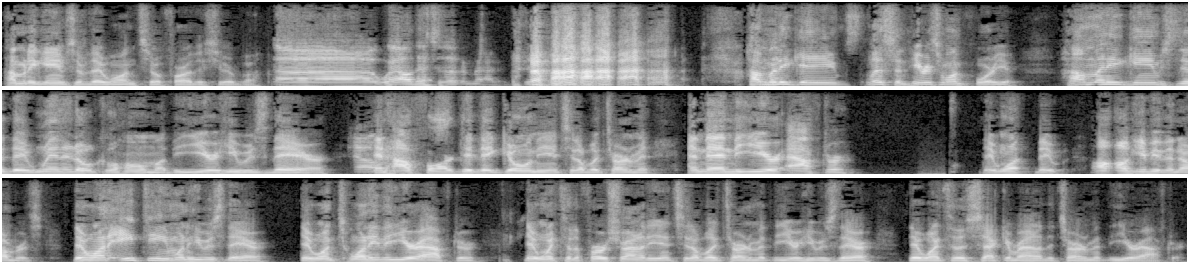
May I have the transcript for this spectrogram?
how many games have they won so far this year, Buck? Uh, well, that's another matter. how many games? Listen, here's one for you. How many games did they win at Oklahoma the year he was there? And how far did they go in the NCAA tournament? And then the year after, they won. They I'll, I'll give you the numbers. They won 18 when he was there. They won 20 the year after. They went to the first round of the NCAA tournament the year he was there. they went to the second round of the tournament the year after.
